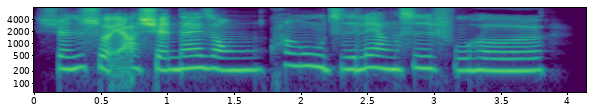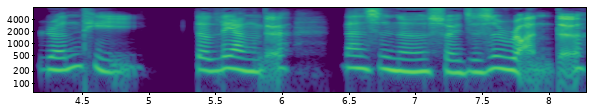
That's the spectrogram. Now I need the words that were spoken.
选水啊，选那种矿物质量是符合人体的量的，但是呢，水质是软的。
